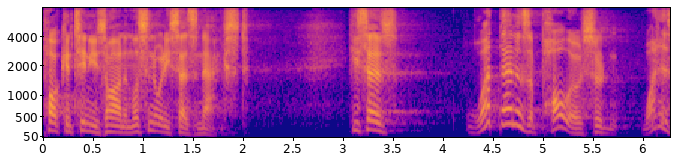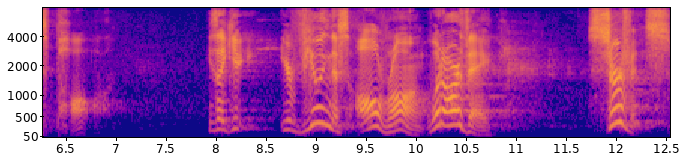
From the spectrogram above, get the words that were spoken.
Paul continues on and listen to what he says next. He says, What then is Apollos, or what is Paul? He's like, You're viewing this all wrong. What are they? Servants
